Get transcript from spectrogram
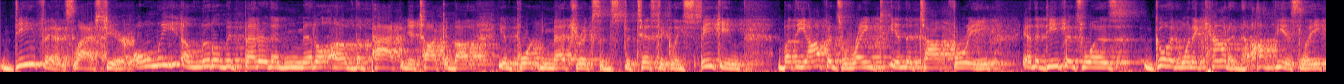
Defense last year, only a little bit better than middle of the pack when you talk about important metrics and statistically speaking. But the offense ranked in the top three, and the defense was good when it counted. Obviously,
